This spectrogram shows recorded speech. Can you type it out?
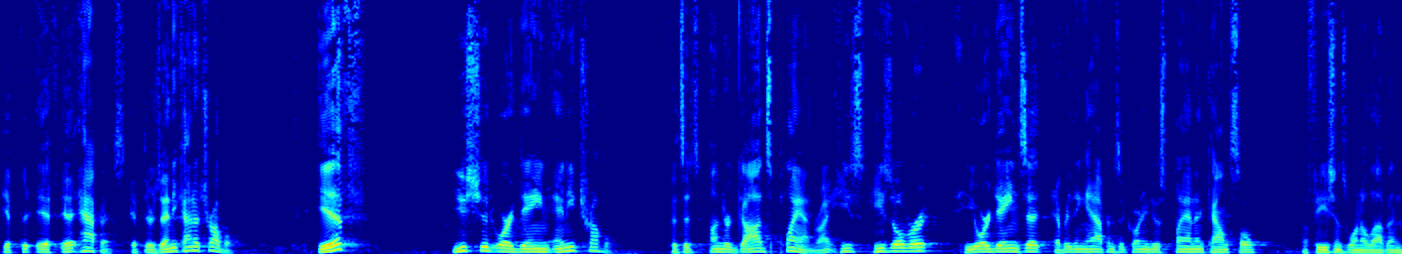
If, the, if it happens, if there's any kind of trouble, if you should ordain any trouble, because it's under God's plan, right? He's, he's over it, He ordains it, everything happens according to His plan and counsel, Ephesians 1.11.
